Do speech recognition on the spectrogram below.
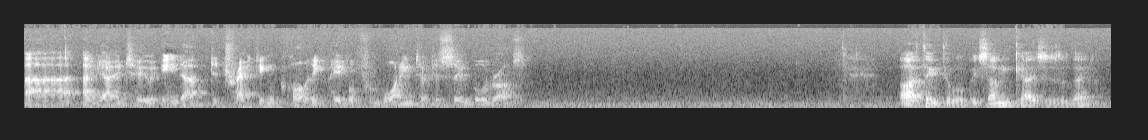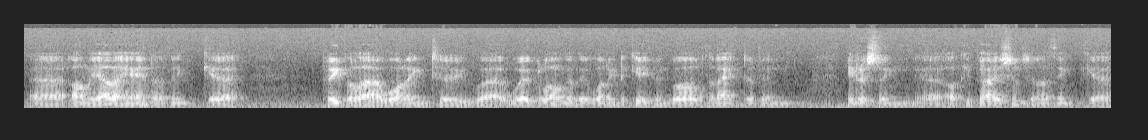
uh, are going to end up detracting quality people from wanting to pursue board roles? I think there will be some cases of that. Uh, on the other hand, I think uh, people are wanting to uh, work longer. They're wanting to keep involved and active in interesting uh, occupations. And I think uh,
